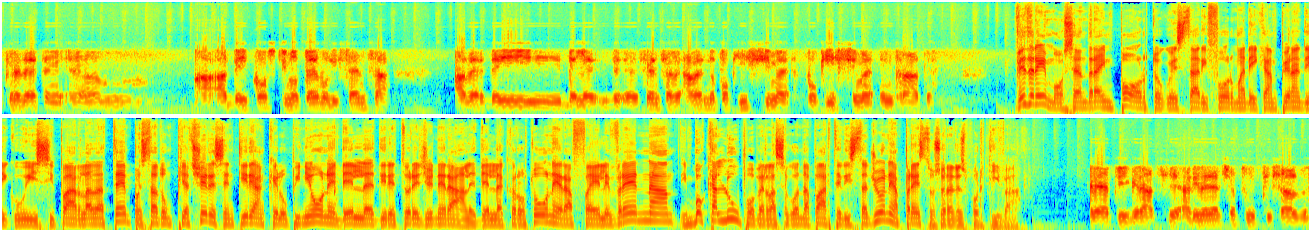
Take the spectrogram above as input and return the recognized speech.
credetemi ehm, ha dei costi notevoli senza dei, delle, de, senza, avendo pochissime, pochissime entrate. Vedremo se andrà in porto questa riforma dei campionati di cui si parla da tempo. È stato un piacere sentire anche l'opinione del direttore generale del Crotone, Raffaele Vrenna. In bocca al lupo per la seconda parte di stagione. A presto su Radio Sportiva. Crepi, grazie. Arrivederci a tutti. Salve.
